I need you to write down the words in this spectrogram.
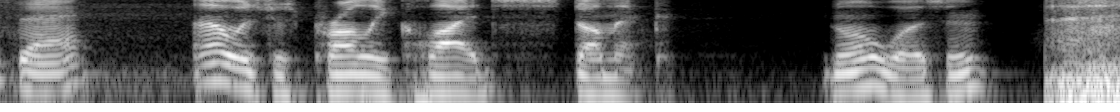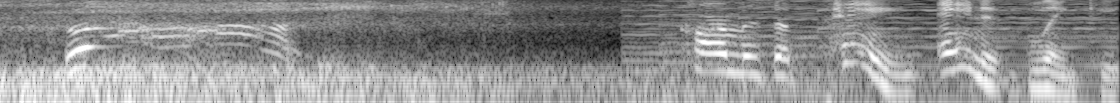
Was that? That was just probably Clyde's stomach. No, it wasn't. Ah! Karma's a pain, ain't it, Blinky?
